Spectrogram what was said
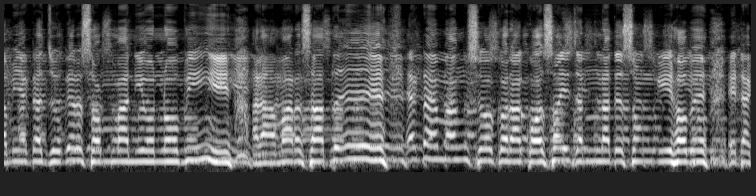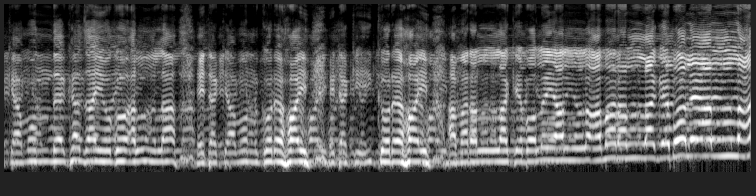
আমি একটা যুগের সম্মানীয় নবী, আর আমার সাথে একটা মাংস করা কষাই জান্নাতে সঙ্গী হবে। এটা কেমন দেখা যায় ওগো আল্লাহ? এটা কেমন করে হয়? এটা কি করে হয়? আমার আল্লাহকে বলে আল্লাহ, আমার আল্লাহকে বলে আল্লাহ।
